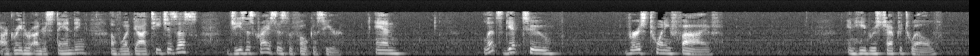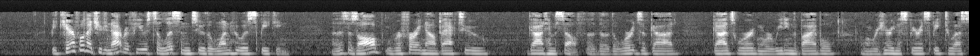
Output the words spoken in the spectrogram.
our greater understanding of what God teaches us. Jesus Christ is the focus here. And let's get to verse 25 in Hebrews chapter 12. Be careful that you do not refuse to listen to the one who is speaking. Now, this is all referring now back to God Himself, the, the, the words of God, God's Word, when we're reading the Bible, when we're hearing the Spirit speak to us.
